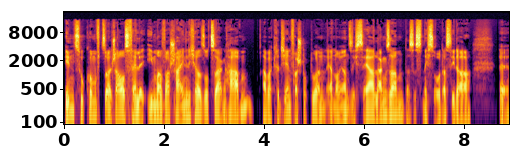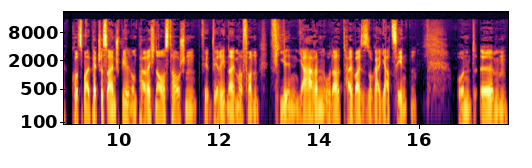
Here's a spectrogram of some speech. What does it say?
in Zukunft solche Ausfälle immer wahrscheinlicher sozusagen haben. Aber kritische Infrastrukturen erneuern sich sehr langsam. Das ist nicht so, dass sie da äh, kurz mal Patches einspielen und ein paar Rechner austauschen. Wir, wir reden da immer von vielen Jahren oder teilweise sogar Jahrzehnten. Und ähm,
